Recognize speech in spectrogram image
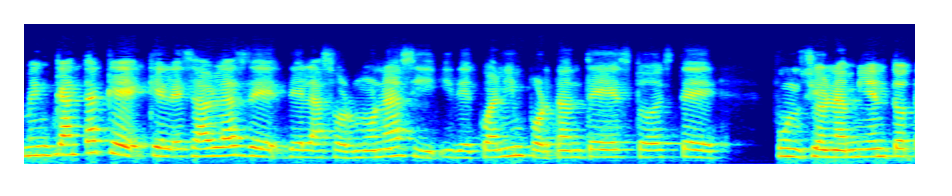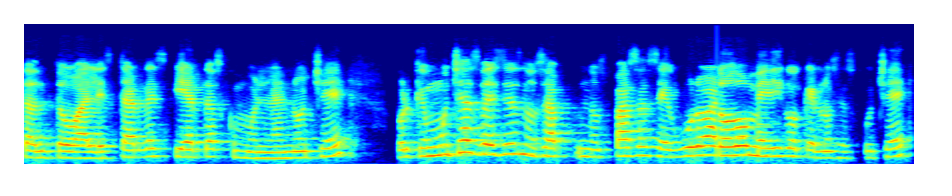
Me encanta que, que les hablas de, de las hormonas y, y, de cuán importante es todo este funcionamiento, tanto al estar despiertas como en la noche, porque muchas veces nos, nos pasa seguro a todo médico que nos escuche,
